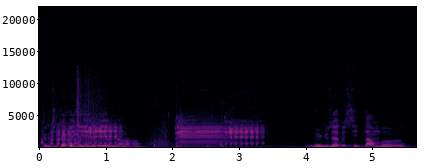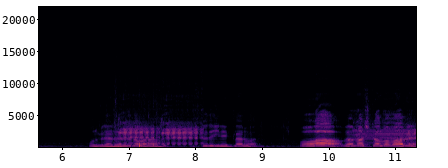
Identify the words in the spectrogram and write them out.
Kritik demeci yedi diye biliyorum ama. Ne güzel bir sit lan bu. Oğlum ileride de var ha. Üstte de inekler var. Oha ben aç kalmam abi.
